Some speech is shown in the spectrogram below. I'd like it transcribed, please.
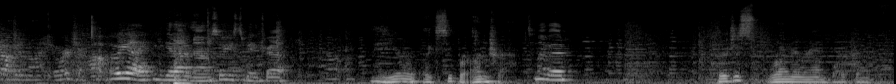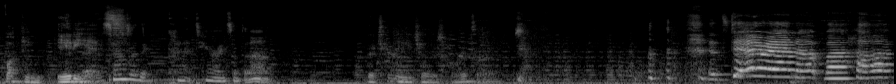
job and not your job? Oh, yeah, I can get out now. I'm so used to being trapped. Yeah, you're like super untrapped. It's my bad. They're just running around barking like fucking It idiots. sounds like they're kind of tearing something up. They're tearing each other's hearts out. It's tearing up my heart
